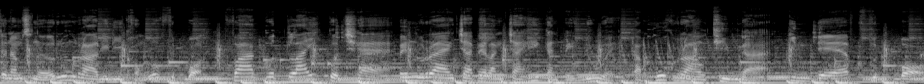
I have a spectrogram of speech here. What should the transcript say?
จะนำเสนอเรื่องราวดีๆของโลกฟุตบอล ฝากกดไลค์ กดแชร์ เป็นแรงใจเป็นพลังใจให้กันไปด้วย กับพวกเราทีมงาน In Depth Football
